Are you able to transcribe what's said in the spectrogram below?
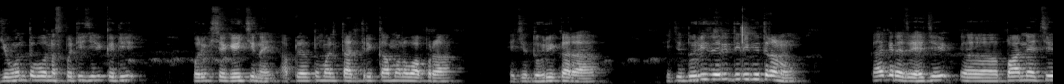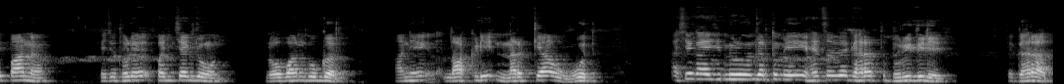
जिवंत वनस्पतीची कधी परीक्षा घ्यायची नाही आपल्याला तुम्हाला तांत्रिक कामाला वापरा ह्याची धुरी करा ह्याची धुरी जरी दिली मित्रांनो काय करायचं? ह्याची पाण्याची पानं ह्याचे थोडे पंचांग घेऊन लोबान गुगल आणि लाकडी नरक्या वूद असे काही मिळून मिळवून जर तुम्ही ह्याचं जर घरात धुरी दिली तर घरात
